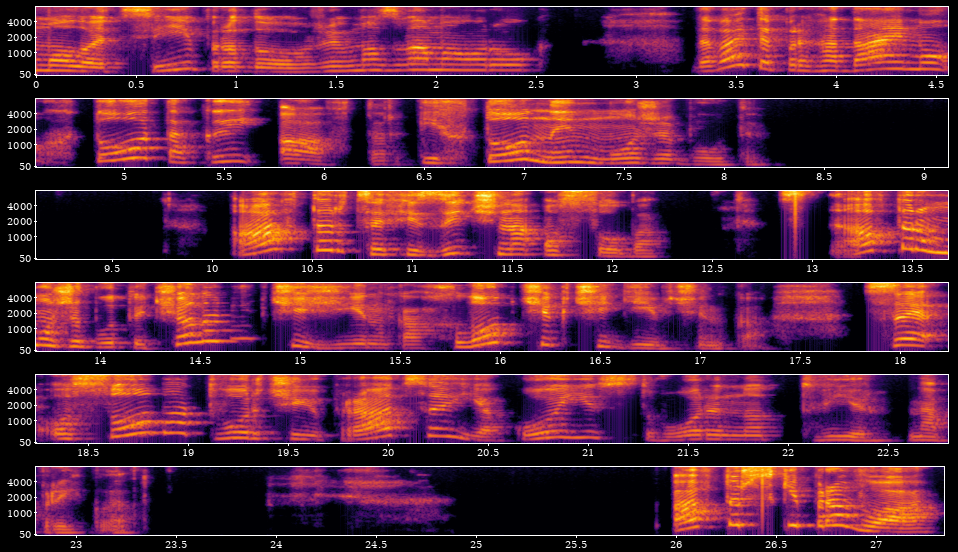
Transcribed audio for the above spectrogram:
Молодці, продовжуємо з вами урок. Давайте пригадаємо, хто такий автор і хто ним може бути. Автор це фізична особа. Автором може бути чоловік чи жінка, хлопчик чи дівчинка. Це особа, творчою працею якої створено твір, наприклад. Авторські права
